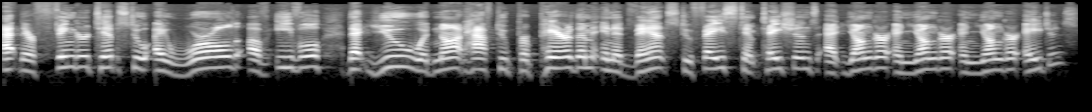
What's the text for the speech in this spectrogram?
at their fingertips to a world of evil that you would not have to prepare them in advance to face temptations at younger and younger and younger ages?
